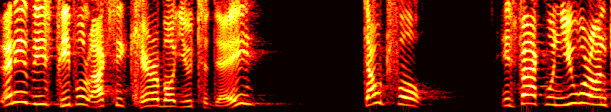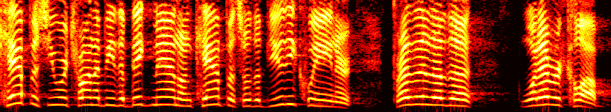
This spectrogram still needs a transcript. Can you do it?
Any of these people actually care about you today? Doubtful. In fact, when you were on campus, you were trying to be the big man on campus or the beauty queen or president of the whatever club.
